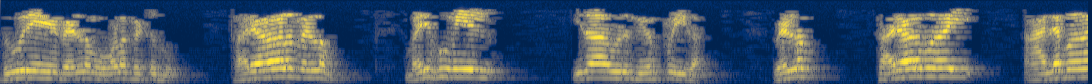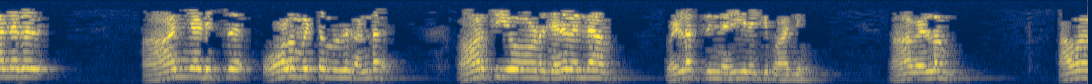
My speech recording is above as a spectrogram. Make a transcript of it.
ദൂരെ വെള്ളം ഓളം വെട്ടുന്നു. ധാരാളം വെള്ളം. മരുഭൂമിയിൽ ഇതാ ഒരു നീർപ്പൊയ്ക. വെള്ളം ധാരാളമായി അലമാലകൾ ആഞ്ഞടിച്ച് ഓളം വെട്ടുന്നത് കണ്ട് ആർത്തിയോടെ ജനമെല്ലാം വെള്ളത്തിനരികിലേക്ക് പാഞ്ഞു. ആ വെള്ളം അവർ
